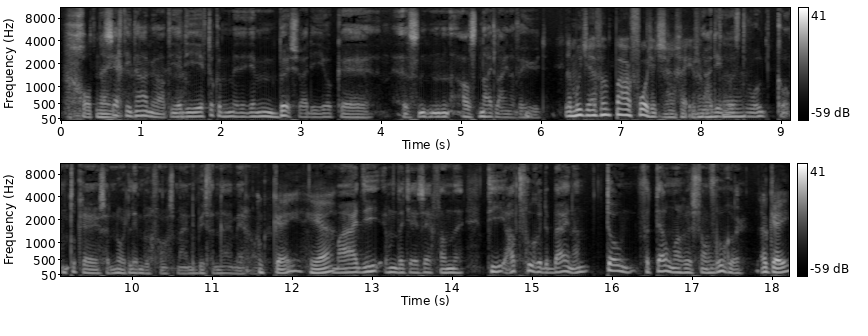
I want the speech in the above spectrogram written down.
God, nee. Zegt hij daar nu wat? Die, die heeft ook een, een bus waar die ook eh, als, als nightliner verhuurt. Dan moet je even een paar voorzetjes gaan geven. Ja, want, die was, woont, komt ook ergens uit Noord-Limburg volgens mij, in de buurt van Nijmegen. Oké, ja. Maar die, omdat jij zegt van, die had vroeger de bijnaam Toon, vertel nog eens van vroeger. Oké,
